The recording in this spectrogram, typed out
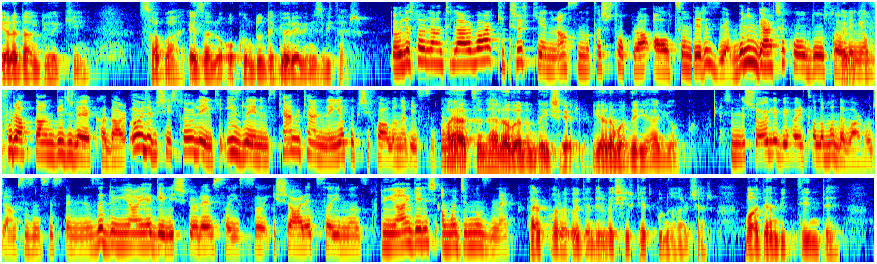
Yaradan diyor ki sabah ezanı okunduğunda göreviniz biter. Öyle söylentiler var ki Türkiye'nin aslında taşı toprağı altın deriz ya. Bunun gerçek olduğu söyleniyor. Fırat'tan Dicle'ye kadar öyle bir şey söyleyin ki izleyenimiz kendi kendine yapıp şifalanabilsin. Hayatın her alanında işe yarıyor. Yaramadığı yer yok. Şimdi şöyle bir haritalama da var hocam sizin sisteminizde. Dünyaya geliş görev sayısı, işaret sayımız, dünyaya geliş amacımız ne? Her para ödenir ve şirket bunu harcar. Maden bittiğinde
